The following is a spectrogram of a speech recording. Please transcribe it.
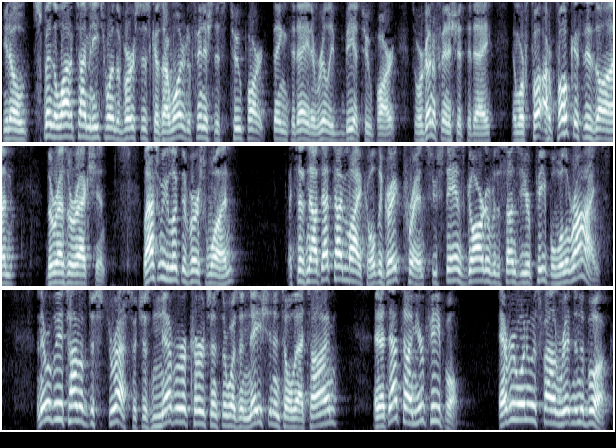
you know, spend a lot of time in each one of the verses because I wanted to finish this two-part thing today to really be a two-part. So we're going to finish it today, and we're fo- our focus is on the resurrection. Last week we looked at verse one. It says, "Now at that time Michael, the great prince, who stands guard over the sons of your people, will arise." And there will be a time of distress, which has never occurred since there was a nation until that time. And at that time, your people, everyone who is found written in the book,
